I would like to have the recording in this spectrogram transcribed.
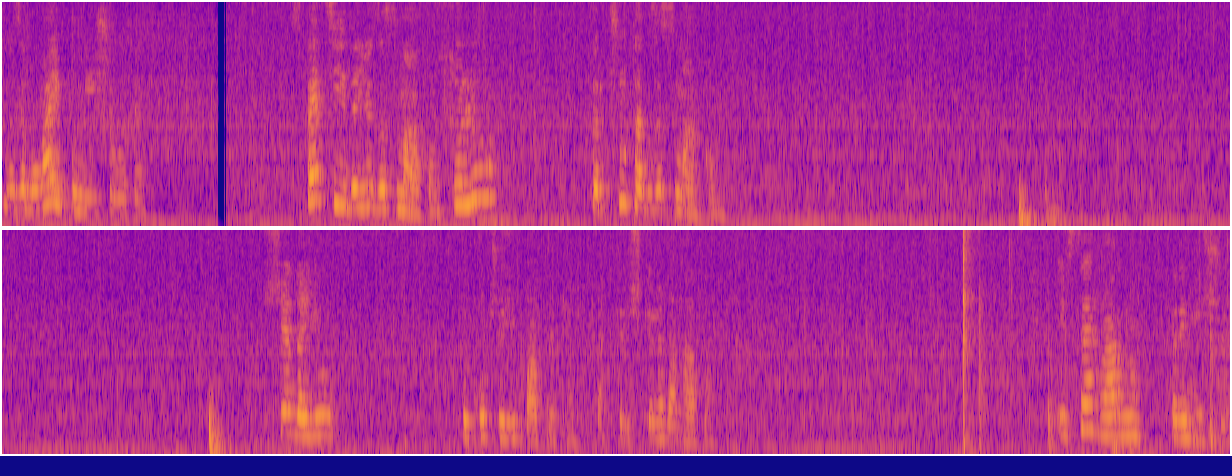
Не забуваю помішувати. Спеції даю за смаком. Солю, перчу так за смаком. Ще даю пекучої паприки. Так трішки небагато. І все гарно перемішую.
